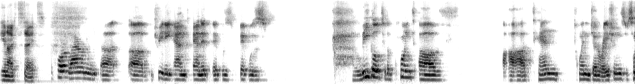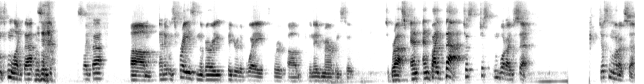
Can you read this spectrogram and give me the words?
the United States. the Fort Laramie uh, uh, treaty, and and it, it was it was legal to the point of uh, 10, 20 generations or something like that, something like that. Um, and it was phrased in a very figurative way for, um, for the Native Americans to, to grasp. And, and by that, just, just in what I've said, just in what I've said,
